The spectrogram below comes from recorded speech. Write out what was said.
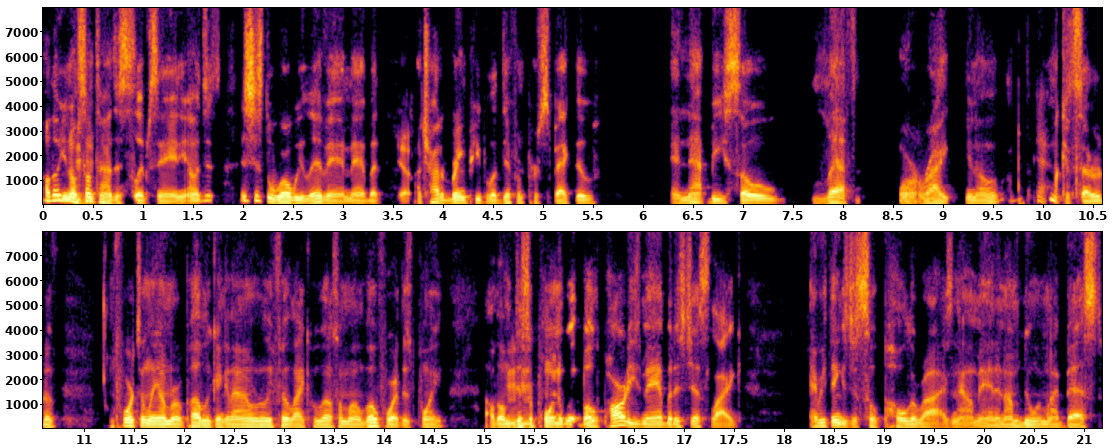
Although, you know, Mhm. sometimes it slips in, you know, it's just it's just the world we live in, man. But Yep. I try to bring people a different perspective and not be so left or right. You know, Yeah. I'm a conservative. Unfortunately, I'm a Republican, and I don't really feel like who else I'm gonna vote for at this point. Although I'm Mhm. disappointed with both parties, man. But it's just like everything is just so polarized now, man. And I'm doing my best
